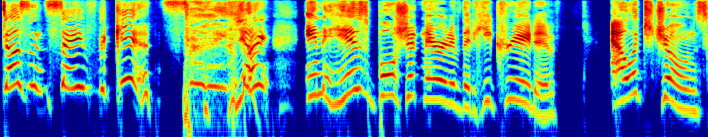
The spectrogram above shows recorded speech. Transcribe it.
doesn't save the kids. Yeah. Right? In his bullshit narrative that he created, Alex Jones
